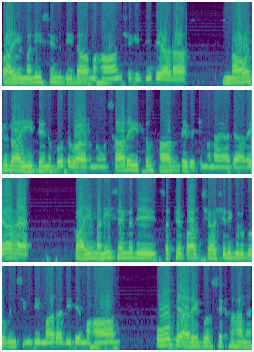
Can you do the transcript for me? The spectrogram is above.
ਭਾਈ ਮਨੀ ਸਿੰਘ ਜੀ ਦਾ ਮਹਾਨ ਸ਼ਹੀਦੀ ਦਿਹਾੜਾ 9 ਜੁਲਾਈ ਦਿਨ ਬੁੱਧਵਾਰ ਨੂੰ ਸਾਰੇ ਹੀ ਸੰਸਾਰ ਦੇ ਵਿੱਚ ਮਨਾਇਆ ਜਾ ਰਿਹਾ ਹੈ। ਭਾਈ ਮਨੀ ਸਿੰਘ ਜੀ, ਸੱਚੇ ਪਾਤਸ਼ਾਹ ਸ੍ਰੀ ਗੁਰੂ ਗੋਬਿੰਦ ਸਿੰਘ ਜੀ ਮਹਾਰਾਜ ਜੀ ਦੇ ਮਹਾਨ ਉਹ ਪਿਆਰੇ ਗੁਰਸਿੱਖ ਹਨ,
